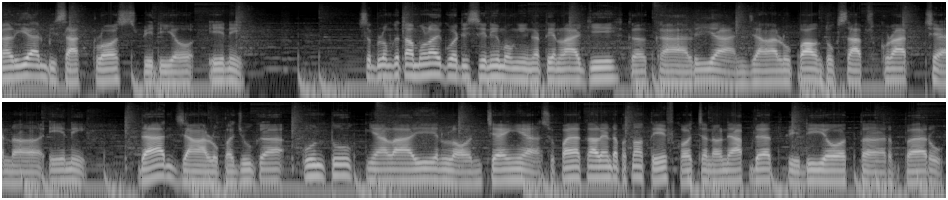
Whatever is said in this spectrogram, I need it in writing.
kalian bisa close video ini. Sebelum kita mulai, gue di sini mau ngingetin lagi ke kalian, jangan lupa untuk subscribe channel ini. Dan jangan lupa juga untuk nyalain loncengnya supaya kalian dapat notif kalau channelnya update video terbaru.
